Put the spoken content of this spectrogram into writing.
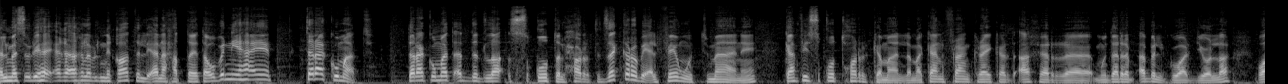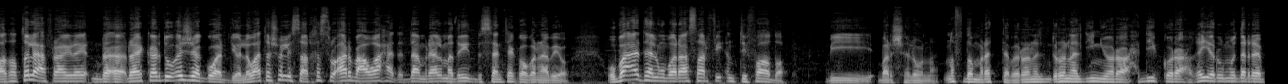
المسؤولية. هي أغلب النقاط اللي أنا حطيتها. وبالنهاية تراكمات. تراكمات أدت للسقوط الحر. تتذكروا ب 2008 كان في سقوط حر كمان لما كان فرانك رايكارد آخر آه، مدرب قبل جوارديولا وقتها طلع فرانك رايكارد وإجا جوارديولا وقتها شو اللي صار؟ خسروا 4-1 قدام ريال مدريد بالسانتياغو برنابيو. وبعد هالمباراة صار في انتفاضة. ببرشلونة. نفضه مرتبه رونالدينيو راح ديكو راح غيروا المدرب.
